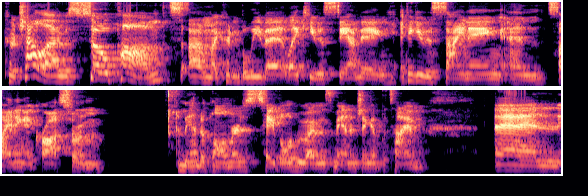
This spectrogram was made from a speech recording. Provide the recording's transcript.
Coachella. I was so pumped. Um, I couldn't believe it. Like he was standing, I think he was signing and signing across from Amanda Palmer's table, who I was managing at the time. And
